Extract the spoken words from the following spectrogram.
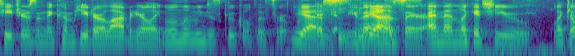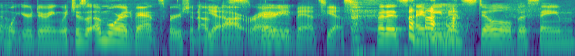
teachers in the computer lab, and you're like, well, let me just Google this real quick Yes, and get you the yes. answer, and then look at you, like at what you're doing, which is a more advanced version of yes, that, right? very advanced. Yes, But it's, I mean, it's still the same,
